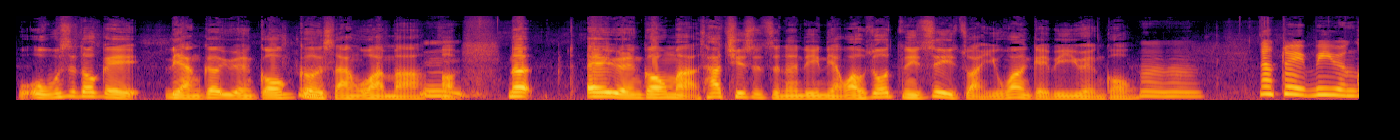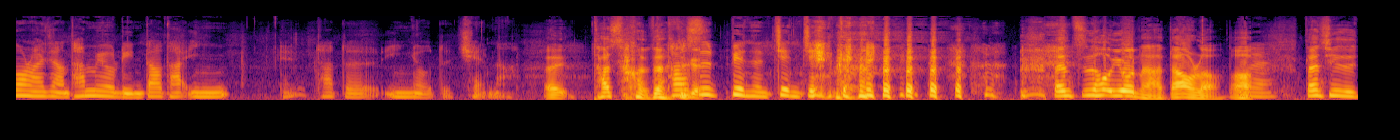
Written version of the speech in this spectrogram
我不是都给两个员工各三万吗？嗯、哦，那 A 员工嘛，他其实只能领两万，我说你自己转一万给 B 员工。嗯嗯，那对 B 员工来讲，他没有领到他应。他的应有的钱呐，哎，他是好的，他是变成间接给，但之后又拿到了 啊。但其实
